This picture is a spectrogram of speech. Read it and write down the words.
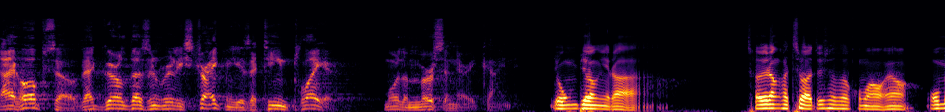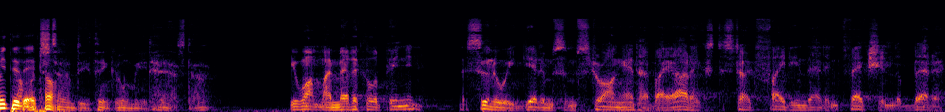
I hope so. That girl doesn't really strike me as a team player. More the mercenary kind. 용병이라 저희랑 같이 와주셔서 고마워요. 오미드 How much 대해서 time do you think Omid has, Doc? You want my medical opinion? The sooner we get him some strong antibiotics to start fighting that infection, the better.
